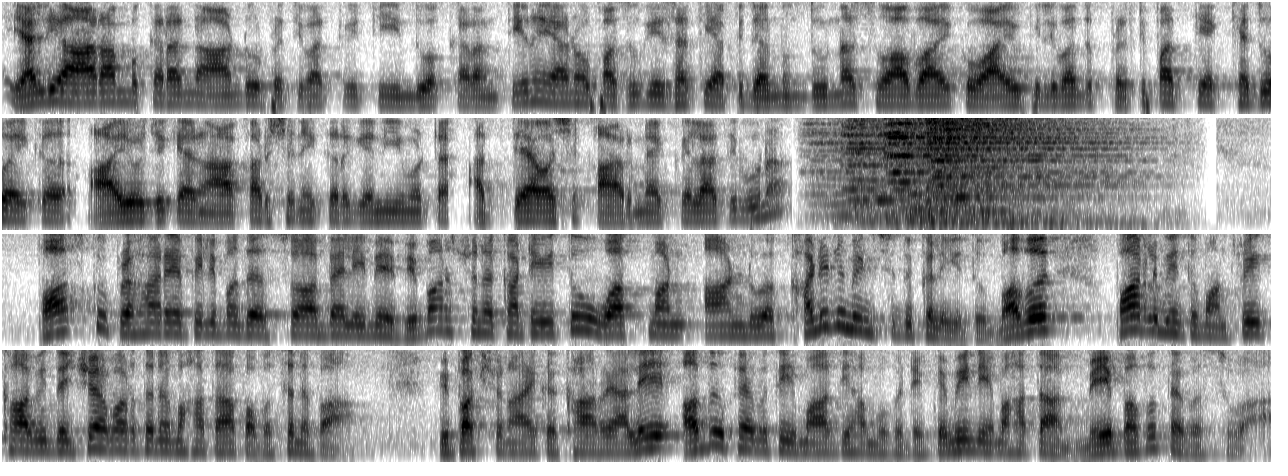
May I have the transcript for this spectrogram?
යලි ආරම්භ කරන්න ආණ්ඩුව ප්‍රතිපත්ති තීන්දුවක් කරන් තියෙන යනවා පසුගිය සතියේ අපි දැනුම් දුන්නා ස්වාභාවික වායු පිළිබඳ ප්‍රතිපත්තියක් හැදුවා ඒක ආයෝජකයන් ආකර්ෂණය කර ගැනීමට අත්‍යවශ්‍ය කාරණයක් වෙලා තිබුණා පාස්කු ප්‍රහාරය පිළිබඳ සොයා බැලීමේ විමර්ශන කටයුතු වත්මන් ආණ්ඩුව කඩිනමින් සිදු කළ යුතු බව පාර්ලිමේන්තු මන්ත්‍රී කාවිද ජයවර්ධන මහතා පවසනවා. විපක්ෂ නායක කාර්යාලයේ අද පැවති මාධ්‍ය හමුවකට එක්වමින් මේ මහතා මේ බව පැවසුවා.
